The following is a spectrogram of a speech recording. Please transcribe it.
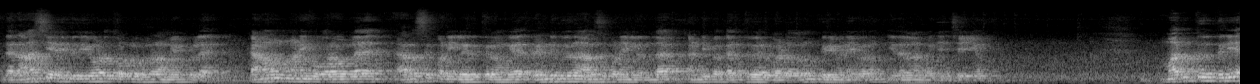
இந்த ராசி அதிபதியோடு தொடர்பு கொள்கிற அமைப்பில் கணவன் மனைவி உறவுல அரசு பணியில் இருக்கிறவங்க ரெண்டு பேரும் அரசு பணியில் இருந்தால் கண்டிப்பாக கருத்து வேறுபாடு வரும் பிரிவினை வரும். இதெல்லாம் கொஞ்சம் செய்யும். மருத்துவத்திலேயே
